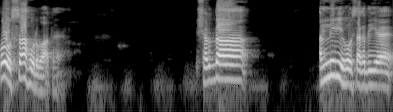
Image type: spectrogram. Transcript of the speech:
ਭਰੋਸਾ ਹੋਰ ਬਾਤ ਹੈ। ਸ਼ਰਧਾ ਅੰਨੀ ਵੀ ਹੋ ਸਕਦੀ ਹੈ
